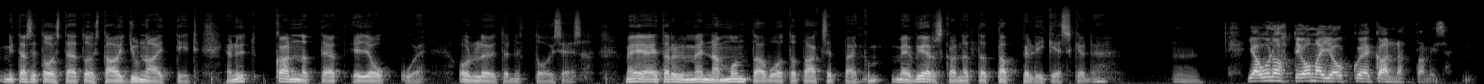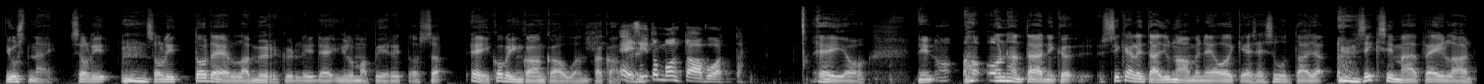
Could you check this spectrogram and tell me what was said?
mitä se toista ja toista on United. Ja nyt kannattajat ja joukkue on löytänyt toiseensa. Meidän ei tarvitse mennä montaa vuotta taaksepäin, kun meidän vieraskannattajat tappeli keskenään. Ja unohti oman joukkueen kannattamisen. Just näin. Se oli, se oli todella myrkyllinen ilmapiiri tuossa, ei kovinkaan kauan takaperin. Ei siitä ole montaa vuotta. Ei ole. Niin onhan tämä, niin sikäli tämä juna menee oikeaan suuntaan ja siksi mä peilaan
